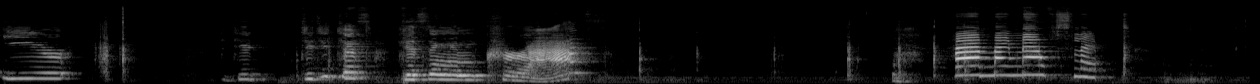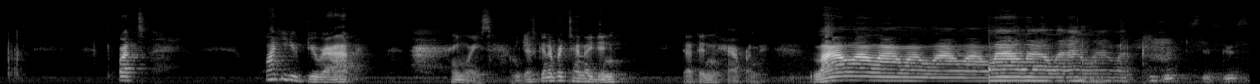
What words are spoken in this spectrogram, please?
hear? Did you did you just kissing in class? Ah, my mouth slipped. But why did you do that? Anyways, I'm just gonna pretend I didn't. That didn't happen. La la la la la la la la la la la. Scissors.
